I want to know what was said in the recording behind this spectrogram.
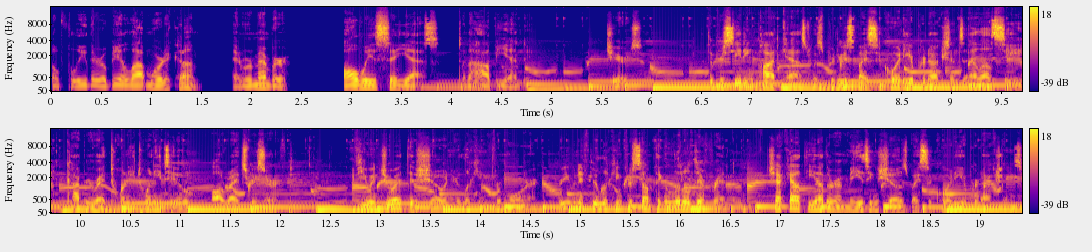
hopefully there will be a lot more to come. And remember, Always say yes to the hoppy ending. Cheers. The preceding podcast was produced by Sequoia Productions LLC, copyright 2022, all rights reserved. If you enjoyed this show and you're looking for more, or even if you're looking for something a little different, check out the other amazing shows by Sequoia Productions,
